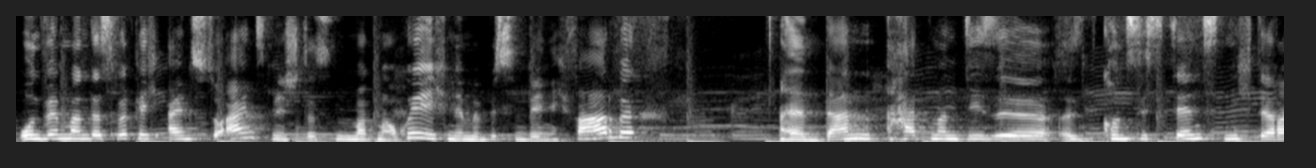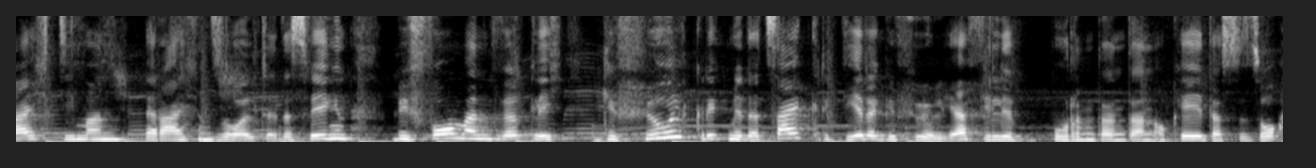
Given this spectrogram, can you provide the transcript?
Und wenn man das wirklich eins zu eins mischt, das macht man, okay, ich nehme ein bisschen wenig Farbe, dann hat man diese äh, Konsistenz nicht erreicht, die man erreichen sollte. Deswegen, bevor man wirklich Gefühl kriegt, mit der Zeit kriegt jeder Gefühl. Ja, viele puren dann, dann, okay, das ist so,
